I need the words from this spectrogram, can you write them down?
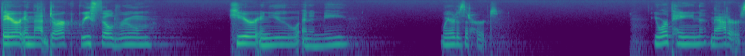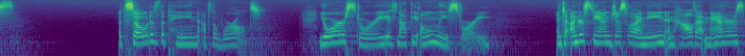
there in that dark, grief filled room, here in you and in me, where does it hurt? Your pain matters, but so does the pain of the world. Your story is not the only story. And to understand just what I mean and how that matters,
